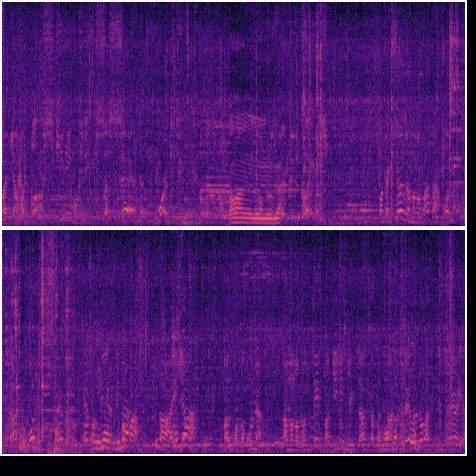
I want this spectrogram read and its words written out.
Panyawan Plus. Kini mo kini sa San Marketing. Kawa yung yung claims. Proteksyon ng mga bata kontra sa polio, hepatitis, iba pa. Kaya, magpapakuna. Ang mga buntis magiging ligtas sa bansa ng tetano at diphtheria.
